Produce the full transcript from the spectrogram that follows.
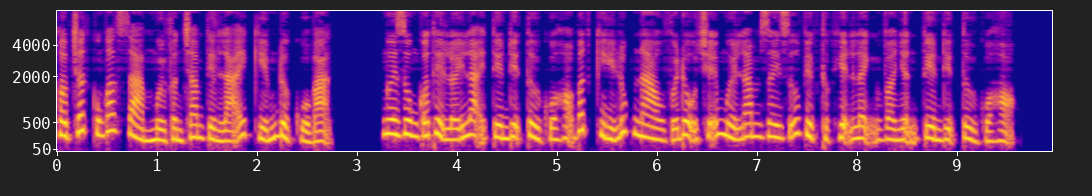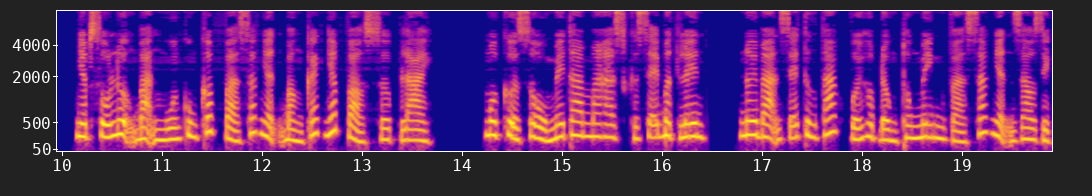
Hợp chất cũng cắt giảm 10% tiền lãi kiếm được của bạn. Người dùng có thể lấy lại tiền điện tử của họ bất kỳ lúc nào với độ trễ 15 giây giữ việc thực hiện lệnh và nhận tiền điện tử của họ. Nhập số lượng bạn muốn cung cấp và xác nhận bằng cách nhấp vào Supply. Một cửa sổ MetaMask sẽ bật lên, nơi bạn sẽ tương tác với hợp đồng thông minh và xác nhận giao dịch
